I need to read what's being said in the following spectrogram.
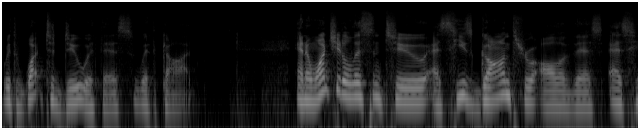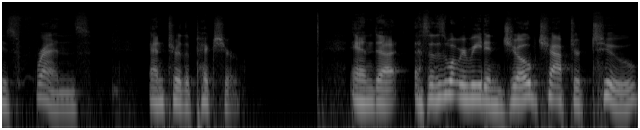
with what to do with this with God. And I want you to listen to, as he's gone through all of this, as his friends enter the picture. And uh, so this is what we read in Job chapter 2,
